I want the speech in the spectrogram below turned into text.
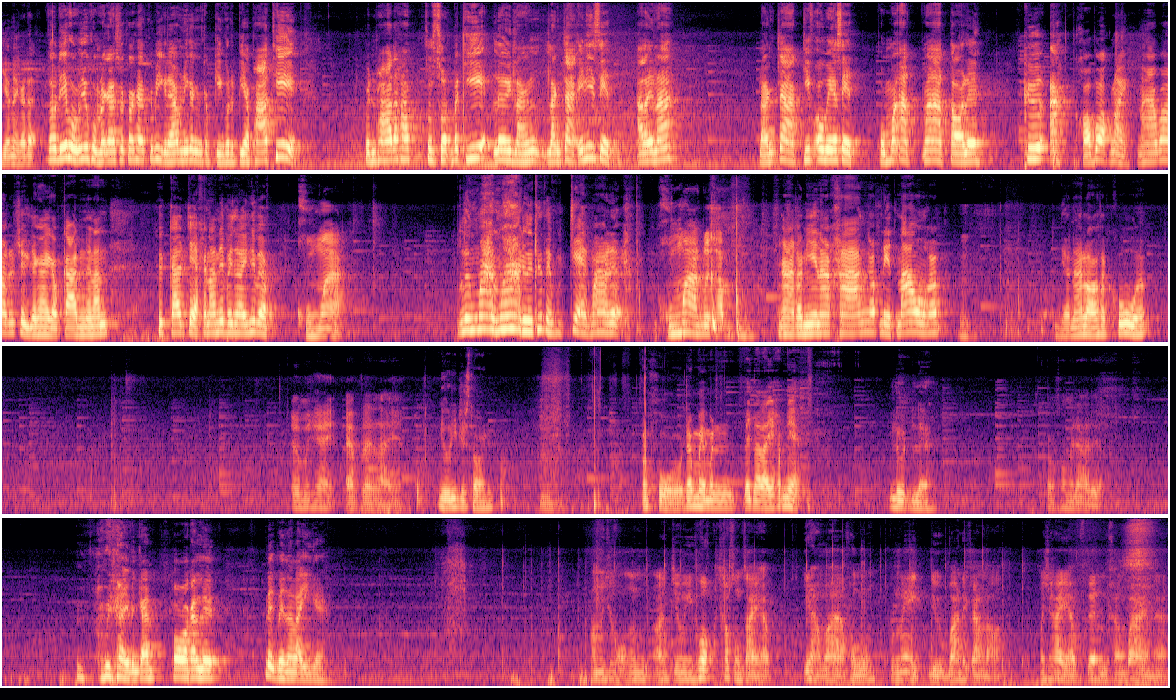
เทียร์ไหนก็ได้ สวัสดีผมอยู่ผมรายการสกอร์แคสต์อีกแล้ววันนี้กันกับเกมโกลเปียพาร์ทที่ เป็นพาร์ทนะครับสดๆเมื่อกี้เลยหลังหลังจากไอ้นี่เสร็จอะไรนะ หลังจากกิฟต์เอา a y เสร็จ ผมมาอัดมาอัดต่อเลย คืออะขอบอกหน่อยนะฮะว่ารู้สึกยังไงกับการในนั้น คือการแจกคณะนี้เป็นอะไรที่แบบคุ้มมาก เรื่องมากมากเลยตั้งแต่ผมแจกมาเนี่ยคุ้มมากด้วยครับอ่าตอนนี้นะค้างครับเน็ตเน่าครับอืมเดี๋ยวนะรอสักครู่ครับ ออไม่ใช่แอปอะไรๆอะเดี๋ยวดิจะสอนอืมโอ้โหทำไมมันเป็นอะไรครับเนี่ย หลุดเลยก็เข้าไม่ได้เลยอะเขาไม่ไทยเหมือนกัน พอกันเลยเน็ตเป็นอะไรอีกแกเอามันคือของมันอาจจะมีพวกชอบสงสัยครับ ที่ถามว่าผมคุณแม่อยู่บ้านด้วยกันเหรอ ไม่ใช่ครับเพื่อนข้างบ้านนะฮะ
